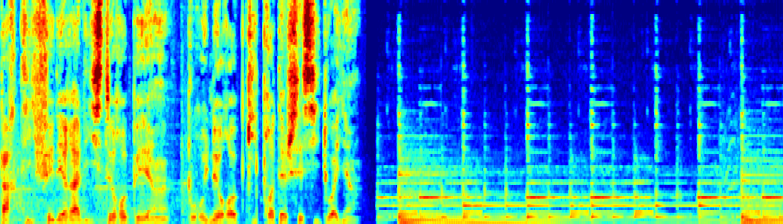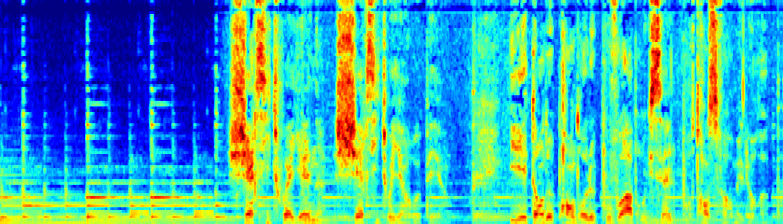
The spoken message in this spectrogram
Parti fédéraliste européen pour une Europe qui protège ses citoyens. Chères citoyennes, chers citoyens européens, il est temps de prendre le pouvoir à Bruxelles pour transformer l'Europe.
